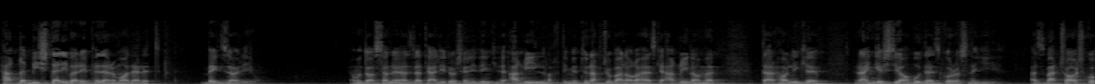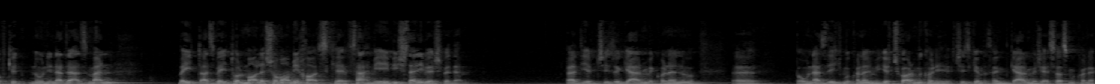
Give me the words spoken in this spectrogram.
حق بیشتری برای پدر و مادرت بگذاری. همون داستان حضرت علی رو شنیدین که عقیل وقتی می‌تونه نقش بلاغه هست که عقیل آمد در حالی که رنگش سیاه بود از گرسنگی. از بچهاش گفت که نونی نده از من بیت از بیت المال شما می‌خواست که سهمیه بیشتری بهش بدم. بعد یه چیز گرم می‌کنن و به اون نزدیک می‌کنن میگه چکار می‌کنی؟ چیزی که مثلا گرمش احساس می‌کنه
